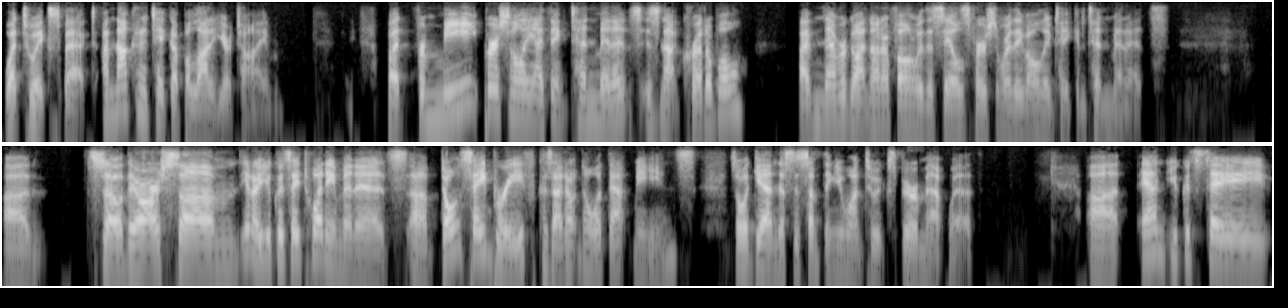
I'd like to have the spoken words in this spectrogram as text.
what to expect. I'm not going to take up a lot of your time. But for me personally, I think 10 minutes is not credible. I've never gotten on a phone with a salesperson where they've only taken 10 minutes. Uh, so there are some, you know, you could say 20 minutes. Uh, don't say brief because I don't know what that means. So again, this is something you want to experiment with. Uh, and you could say,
